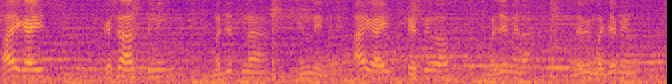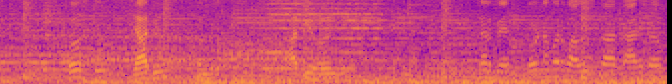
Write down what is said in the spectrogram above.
हाय गाइस कशा आहात तुम्ही? मजेत ना? हिंदी में हाय गाइस कैसे हो आप? मज़े में ना? मैं भी मज़े में हूँ. तू जा भी हूँ तंदुरुस्त आप भी होंगे. ऐसे रोड नंबर बावीसचा कार्यक्रम.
